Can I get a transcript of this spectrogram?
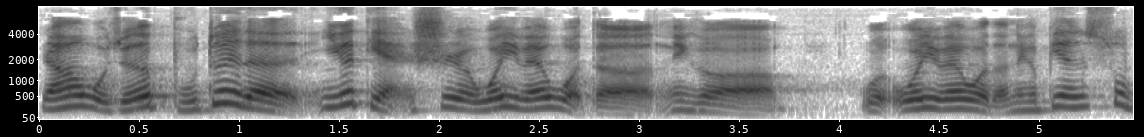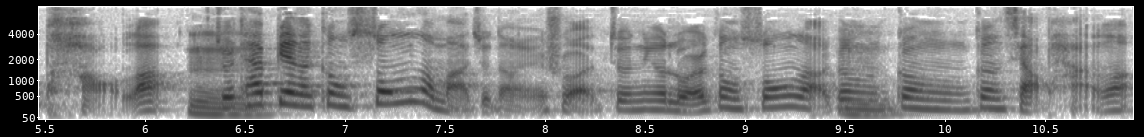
然后我觉得不对的一个点是，我以为我的那个，我我以为我的那个变速跑了，就是它嗯变得更松了嘛，就等于说，就那个轮儿更松了，更嗯更更小盘了。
